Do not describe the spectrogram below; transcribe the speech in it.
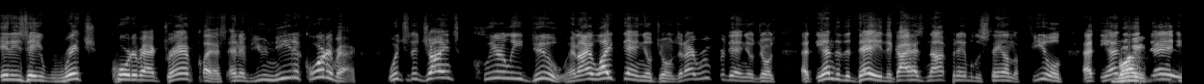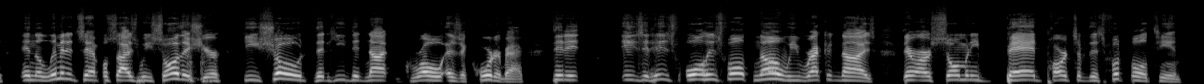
It is a rich quarterback draft class. And if you need a quarterback, which the Giants clearly do, and I like Daniel Jones and I root for Daniel Jones. At the end of the day, the guy has not been able to stay on the field. At the end Right. of the day, in the limited sample size we saw this year, he showed that he did not grow as a quarterback. Did it is it his all his fault? No, we recognize there are so many bad parts of this football team.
